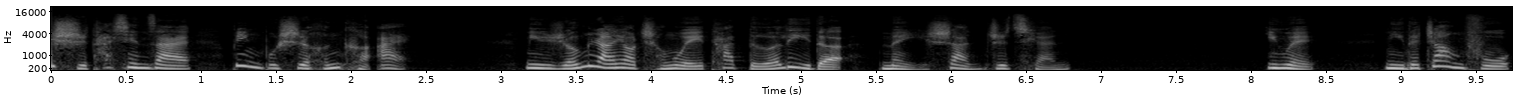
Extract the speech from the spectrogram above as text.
使他现在并不是很可爱，你仍然要成为他得力的美善之泉。因为你的丈夫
